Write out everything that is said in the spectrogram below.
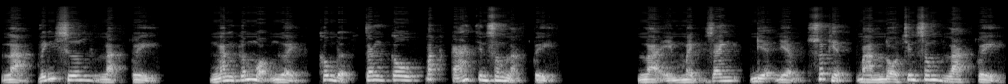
là Vĩnh Sương Lạc Thủy, ngăn cấm mọi người không được răng câu bắt cá trên sông Lạc Thủy. Lại mệnh danh địa điểm xuất hiện bản đồ trên sông Lạc Thủy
